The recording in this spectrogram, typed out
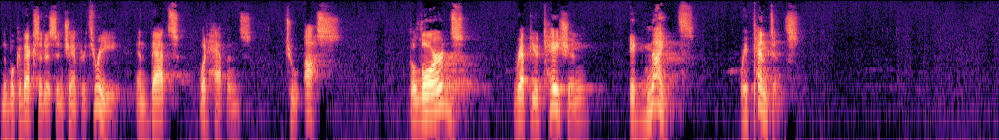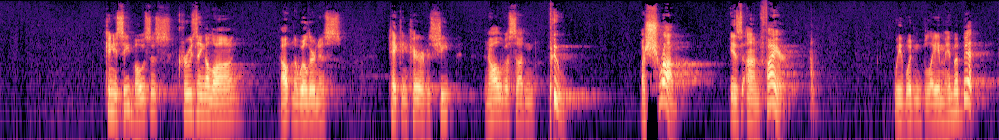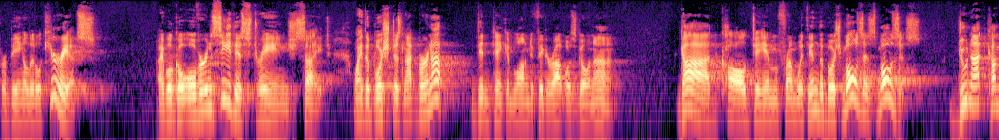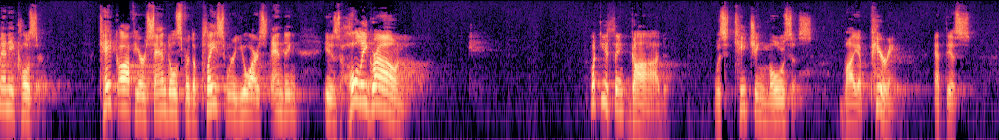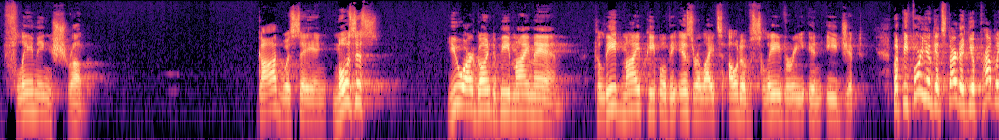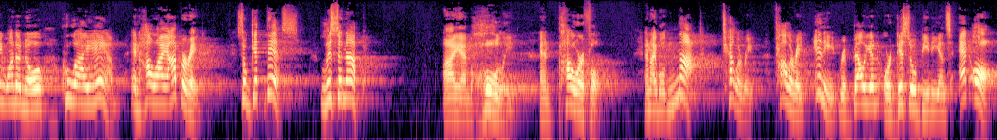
in the book of Exodus in chapter 3. And that's what happens to us. The Lord's reputation ignites repentance. Can you see Moses cruising along out in the wilderness, taking care of his sheep, and all of a sudden, pooh, a shrub is on fire. We wouldn't blame him a bit for being a little curious. I will go over and see this strange sight. Why the bush does not burn up. Didn't take him long to figure out what was going on. God called to him from within the bush, Moses, Moses, do not come any closer. Take off your sandals, for the place where you are standing is holy ground. What do you think God was teaching Moses by appearing at this flaming shrub? God was saying, Moses, you are going to be my man to lead my people, the Israelites, out of slavery in Egypt. But before you get started, you probably want to know who I am and how I operate. So get this. Listen up. I am holy and powerful. And I will not tolerate, tolerate any rebellion or disobedience at all.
